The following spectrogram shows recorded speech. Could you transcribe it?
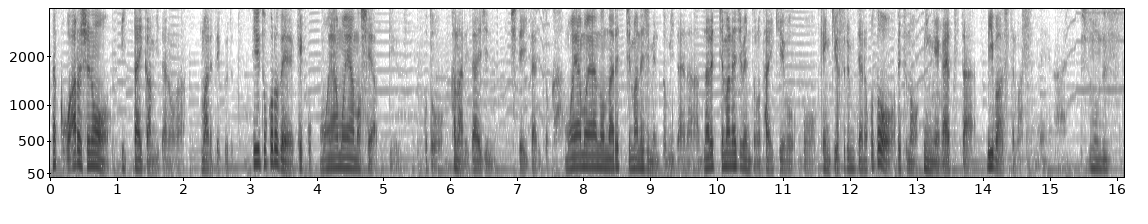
なんかこう、ある種の一体感みたいなのが生まれてくるっていうところで、結構、モヤモヤのシェアっていうですねことをかなり大事にしていたりとか、モヤモヤのナレッジマネジメントみたいな、ナレッジマネジメントの体系を研究するみたいなことを別の人間がやってたりはしてますね。はい質問です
